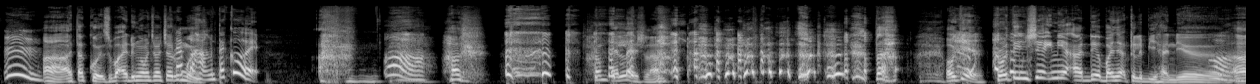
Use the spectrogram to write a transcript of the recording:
Hmm. Ah, I takut sebab I dengar macam-macam Kenapa rumor. hang takut? ah. Hang Hang lah. Okay, protein shake ni ada banyak kelebihan dia. Ha. Ha.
